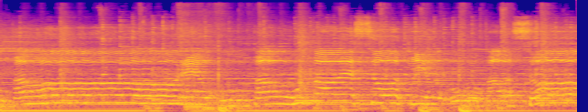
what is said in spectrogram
Upa, oh, oh, oh, é orel, upa, upa, é só aquilo, upa, só.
